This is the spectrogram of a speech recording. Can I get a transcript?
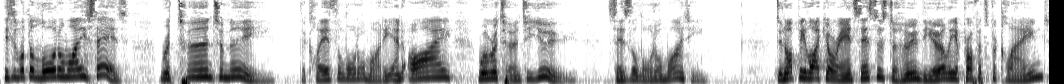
this is what the Lord Almighty says. Return to me, declares the Lord Almighty, and I will return to you, says the Lord Almighty. Do not be like your ancestors to whom the earlier prophets proclaimed.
